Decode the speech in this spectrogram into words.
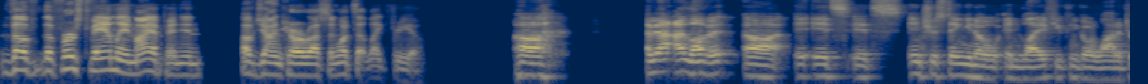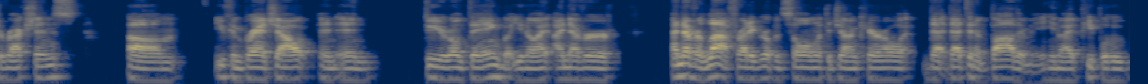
the the first family, in my opinion, of John Carroll wrestling? What's that like for you? Uh I mean, I love it. Uh, it, it's it's interesting, you know. In life, you can go a lot of directions um, you can branch out and and do your own thing. But you know, I, I never I never left. Right, I grew up in Solon with the John Carroll. That that didn't bother me. You know, I had people who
